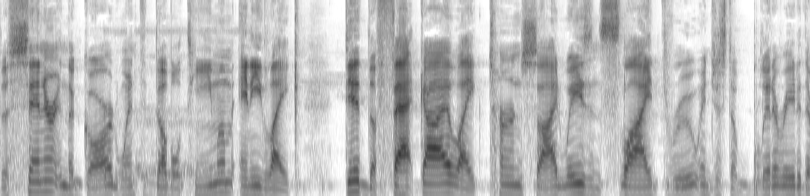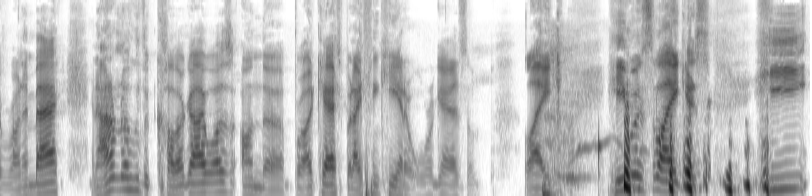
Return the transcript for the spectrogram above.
the center and the guard went to double team him, and he like did the fat guy like turn sideways and slide through and just obliterated the running back. And I don't know who the color guy was on the broadcast, but I think he had an orgasm. Like he was like he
